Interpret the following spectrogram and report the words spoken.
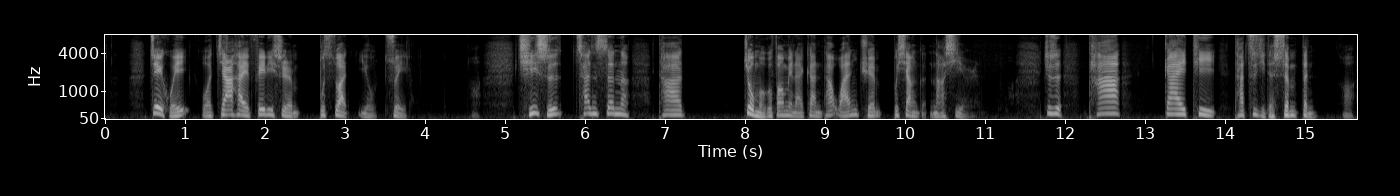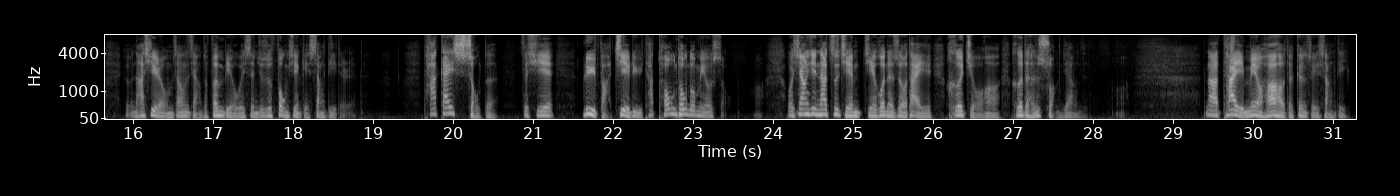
这回我加害非利士人不算有罪了，啊，其实参孙呢，他就某个方面来看，他完全不像个拿细耳人，就是他该替他自己的身份啊，拿细耳人我们上次讲的分别为圣，就是奉献给上帝的人，他该守的这些律法戒律，他通通都没有守啊。我相信他之前结婚的时候，他也喝酒哈，喝得很爽这样子。那他也没有好好的跟随上帝，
